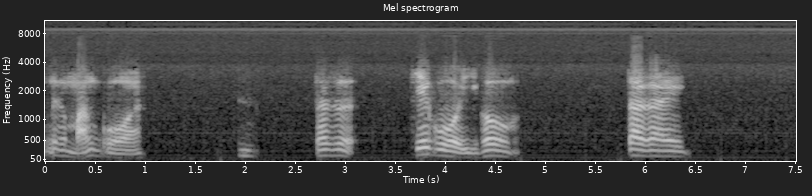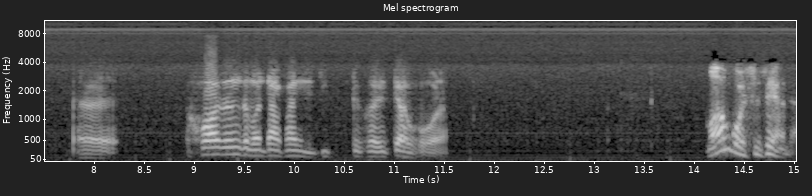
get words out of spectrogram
那个芒果啊，嗯，但是结果以后大概呃花生这么大开始就就可以掉果了，芒果是这样的，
